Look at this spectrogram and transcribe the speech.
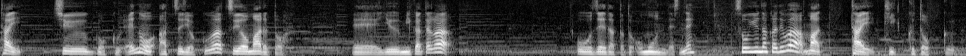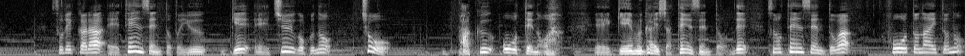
対中国への圧力は強まるという見方が大勢だったと思うんですね。そういう中では、まあ、対 TikTok それから、えー、テンセントというゲ、えー、中国の超爆大手の えー、ゲーム会社テンセント。でそのテンセントはフォートナイトの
